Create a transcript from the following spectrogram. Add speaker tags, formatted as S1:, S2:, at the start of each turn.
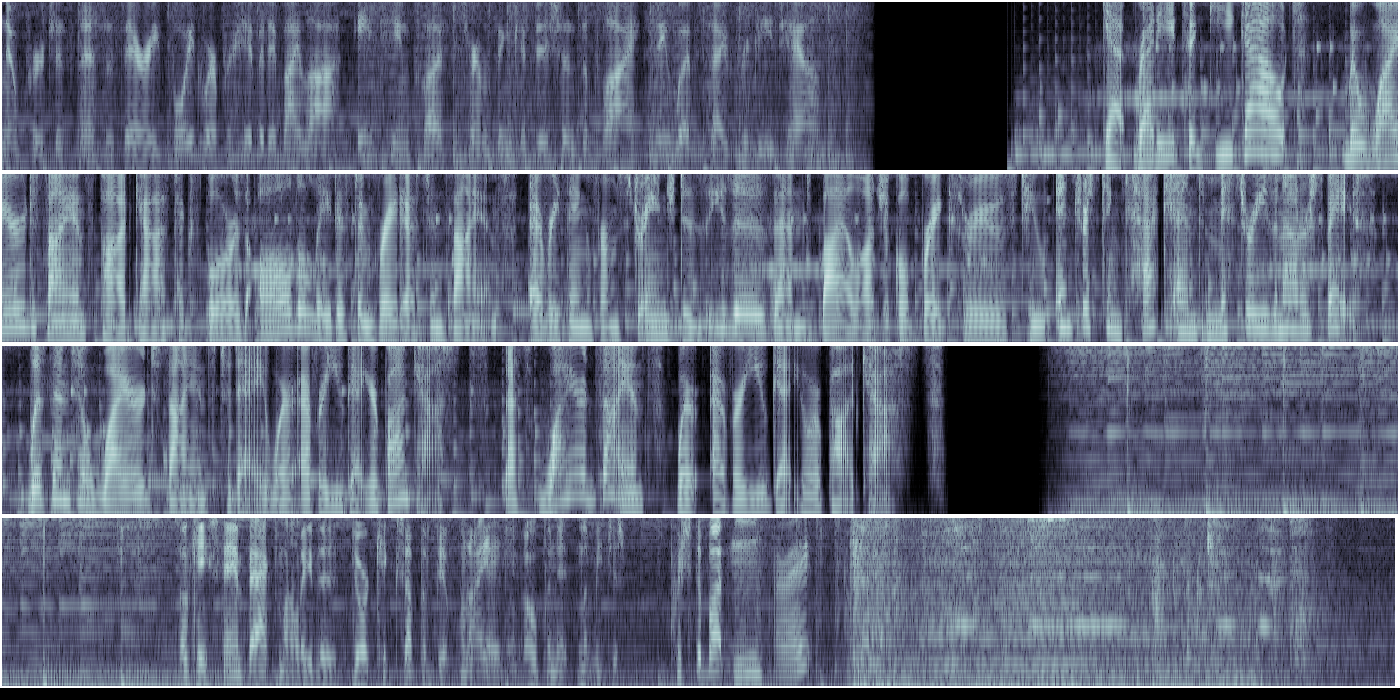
S1: No purchase necessary. Void where prohibited by law. 18 plus terms and conditions apply. See website for details.
S2: Get ready to geek out. The Wired Science Podcast explores all the latest and greatest in science everything from strange diseases and biological breakthroughs to interesting tech and mysteries in outer space. Listen to Wired Science today, wherever you get your podcasts. That's Wired Science, wherever you get your podcasts.
S3: Okay, stand back, Molly. The door kicks up a bit when
S4: Okay.
S3: I open it. Let me just push the button.
S4: All right.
